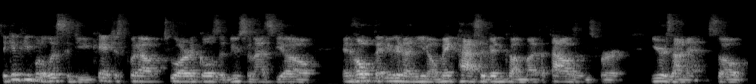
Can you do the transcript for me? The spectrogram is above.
to get people to listen to you. You can't just put out two articles and do some SEO and hope that you're gonna you know make passive income by the thousands for years on end. So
